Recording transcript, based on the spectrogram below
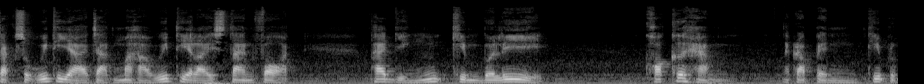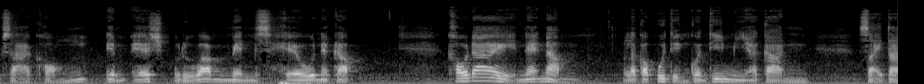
จักษุวิทยาจากมหาวิทยาลัยสแตนฟอร์ด แพทย์หญิงคิมเบอร์รี่ คอกเคอร์แฮมนะครับเป็นที่ปรึกษาของ MH หรือว่า Men's Health นะครับ เขาได้แนะนำแล้วก็พูดถึงคนที่มีอาการสายตา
